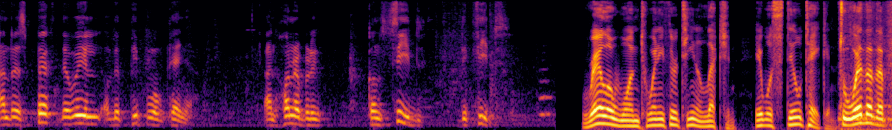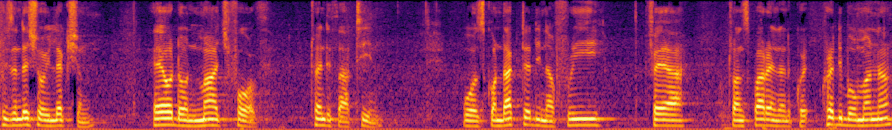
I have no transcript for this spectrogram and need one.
and respect the will of the people of Kenya and honorably concede defeat. Raila won 2013 election. It was still taken. To whether the presidential election held on March 4th, 2013 was conducted in a free, fair, transparent and cre- credible manner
